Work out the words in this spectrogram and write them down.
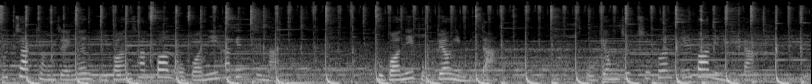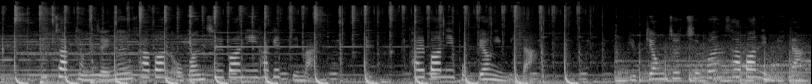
후착 경쟁은 2번, 3번, 5번이 하겠지만 9번이 복병입니다. 5경주 축은 1번입니다. 후착 경쟁은 4번, 5번, 7번이 하겠지만 8번이 복병입니다. 6경주 축은 4번입니다.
